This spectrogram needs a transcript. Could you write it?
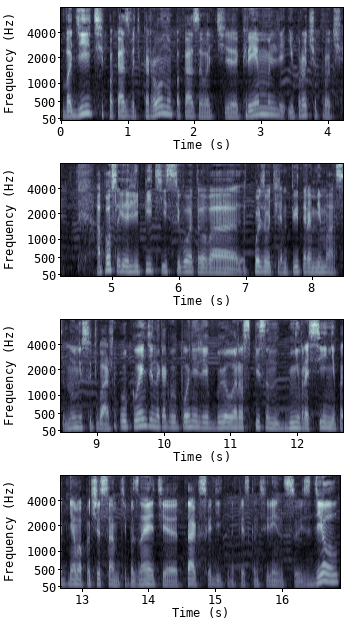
водить, показывать корону, показывать э, Кремль и прочее, прочее а после лепить из всего этого пользователям Твиттера мимасы. Ну, не суть важно. У Квентина, как вы поняли, был расписан дни в России не по дням, а по часам. Типа, знаете, так, сходить на пресс-конференцию сделал,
